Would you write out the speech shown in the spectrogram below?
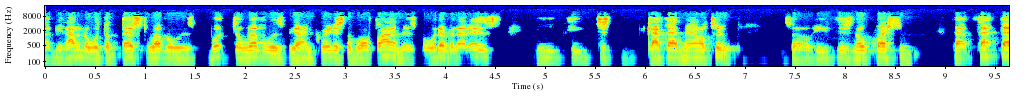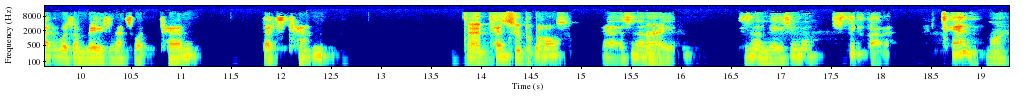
I mean, I don't know what the best level is, what the level is behind greatest of all time is, but whatever that is, he he just got that mantle too. So he there's no question that that that was amazing. That's what ten. That's ten. 10, 10 Super Super Bowl? Bowls. Yeah, isn't that Right. amazing? Isn't that amazing though? Just think about it. Ten. More.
